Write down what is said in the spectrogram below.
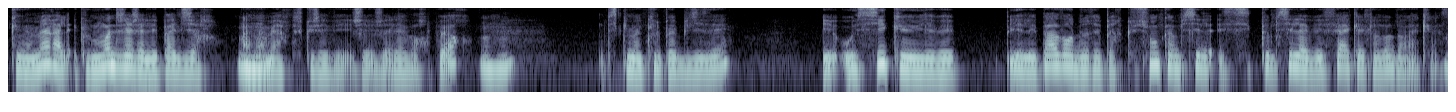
que ma mère, que moi déjà, j'allais pas dire à ma mère, parce que j'allais avoir peur, parce qu'il m'a culpabilisé. Et aussi qu'il y avait il n'allait pas avoir de répercussions comme s'il comme s'il l'avait fait à quelqu'un d'autre dans la classe.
